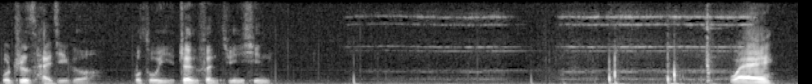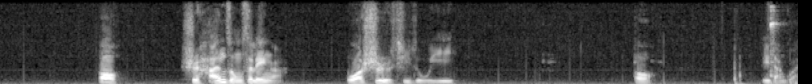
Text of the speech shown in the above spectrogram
不制裁几个，不足以振奋军心。喂，哦，是韩总司令啊，我是徐祖一。哦，李长官。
